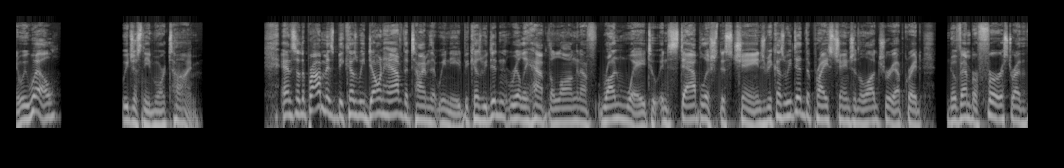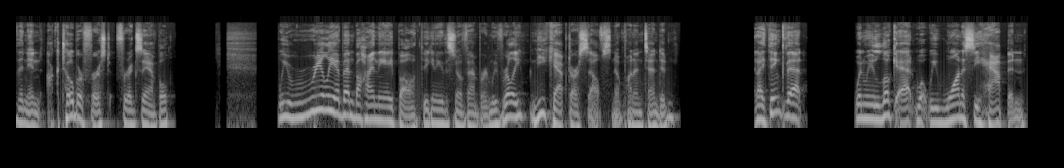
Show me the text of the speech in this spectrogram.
And we will. We just need more time. And so the problem is because we don't have the time that we need, because we didn't really have the long enough runway to establish this change, because we did the price change and the luxury upgrade November 1st rather than in October 1st, for example, we really have been behind the eight ball at the beginning of this November, and we've really kneecapped ourselves, no pun intended. And I think that when we look at what we want to see happen,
